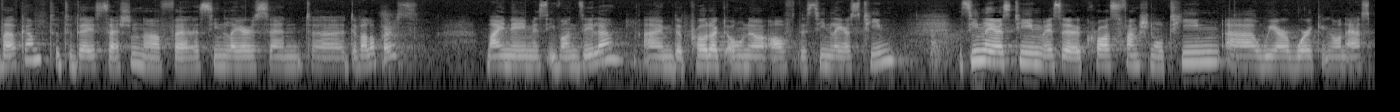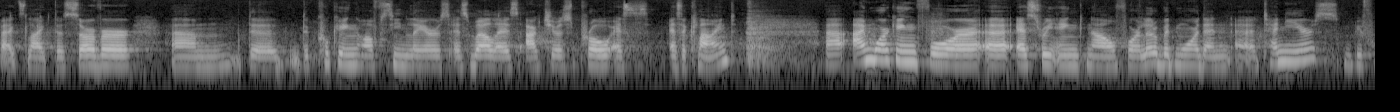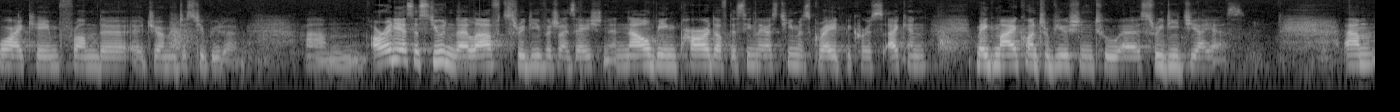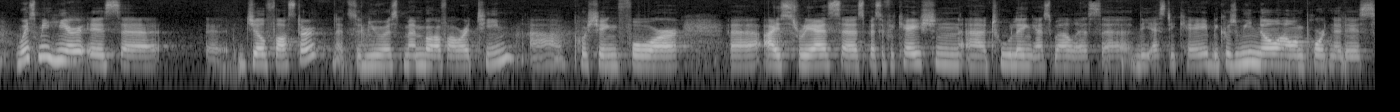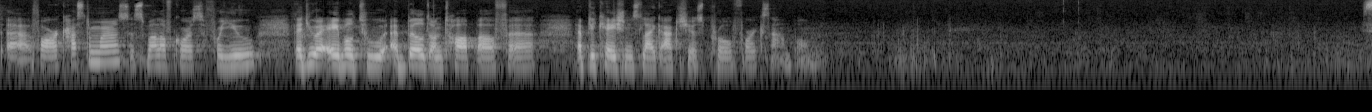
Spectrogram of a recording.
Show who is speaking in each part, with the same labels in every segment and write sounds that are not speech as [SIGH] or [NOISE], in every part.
Speaker 1: Welcome to today's session of uh, Scene Layers and uh, Developers. My name is Yvonne Seeler. I'm the product owner of the Scene Layers team. The Scene Layers team is a cross-functional team. Uh, we are working on aspects like the server, um, the, the cooking of Scene Layers, as well as ArcGIS Pro as, as a client. Uh, I'm working for uh, Esri Inc. now for a little bit more than uh, 10 years before I came from the uh, German distributor. Um, already as a student, I loved 3D visualization, and now being part of the Scene Layers team is great because I can make my contribution to 3D uh, GIS. Um, with me here is uh, Jill Foster, that's the newest member of our team, pushing for i3s uh, specification uh, tooling as well as the SDK because we know how important it is for our customers as well, of course, for you that you are able to build on top of applications like ArcGIS Pro, for example.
